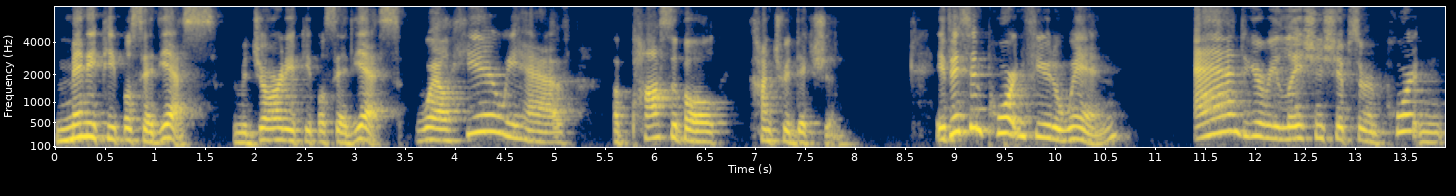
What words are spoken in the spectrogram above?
Many people said yes. The majority of people said yes. Well, here we have a possible contradiction. If it's important for you to win and your relationships are important,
